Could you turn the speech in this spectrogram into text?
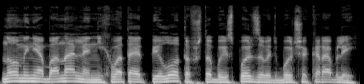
но у меня банально не хватает пилотов, чтобы использовать больше кораблей.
